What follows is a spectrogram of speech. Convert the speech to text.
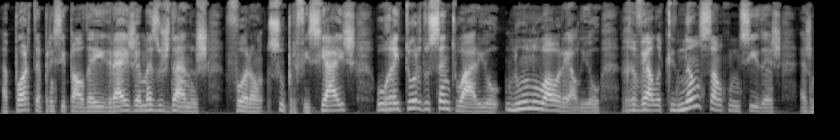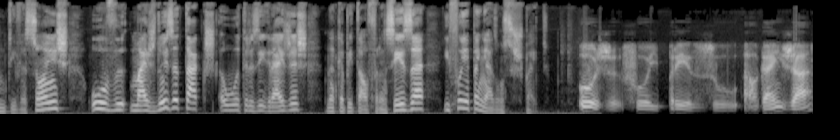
a porta principal da igreja, mas os danos foram superficiais. O reitor do santuário, Nuno Aurélio, revela que não são conhecidas as motivações houve mais dois ataques a outras igrejas na capital francesa e foi apanhado um suspeito. Hoje foi preso alguém já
